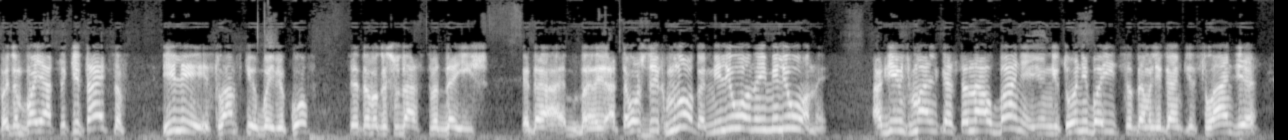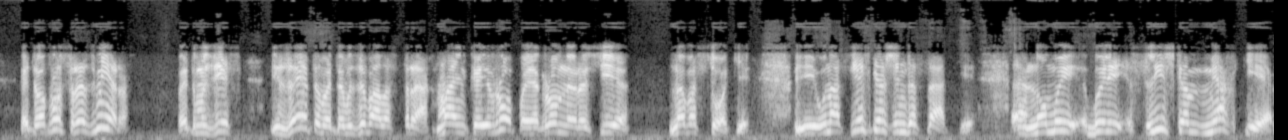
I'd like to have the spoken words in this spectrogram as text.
Поэтому боятся китайцев или исламских боевиков с этого государства Даиш. Это э, от того, что их много, миллионы и миллионы. А где-нибудь маленькая страна Албания, ее никто не боится, там, или какая-нибудь Исландия. Это вопрос размеров. Поэтому здесь из-за этого это вызывало страх. Маленькая Европа и огромная Россия на Востоке. И у нас есть, конечно, недостатки, э, но мы были слишком мягкие.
